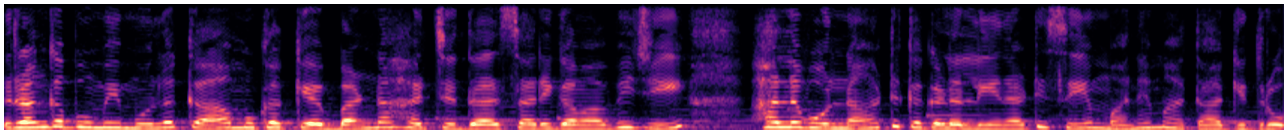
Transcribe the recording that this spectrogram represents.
ರಂಗಭೂಮಿ ಮೂಲಕ ಮುಖಕ್ಕೆ ಬಣ್ಣ ಹಚ್ಚಿದ್ದ ಸರಿಗಮ ವಿಜಿ ಹಲವು ನಾಟಕಗಳಲ್ಲಿ ನಟಿಸಿ ಮನೆ ಮಾತಾಗಿದ್ರು.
